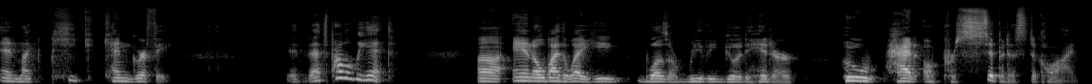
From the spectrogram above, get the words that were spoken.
and like peak Ken Griffey. That's probably it. Uh, and oh, by the way, he was a really good hitter who had a precipitous decline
